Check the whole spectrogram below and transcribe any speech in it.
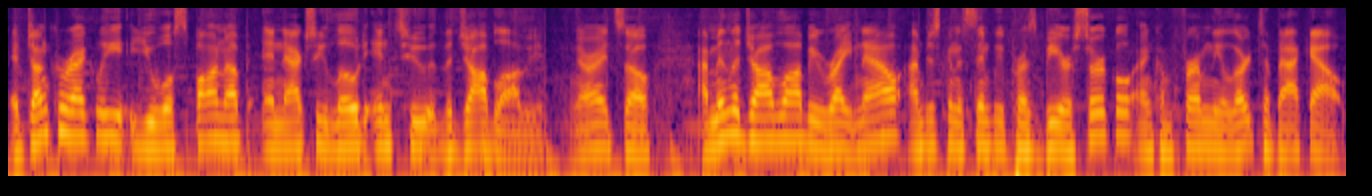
If done correctly, you will spawn up and actually load into the job lobby, all right? So I'm in the job lobby right now. I'm just gonna simply press B or circle and confirm the alert to back out.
